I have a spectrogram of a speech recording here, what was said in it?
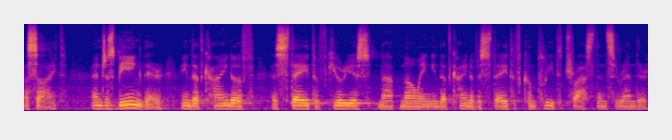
aside, and just being there in that kind of a state of curious not knowing, in that kind of a state of complete trust and surrender.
